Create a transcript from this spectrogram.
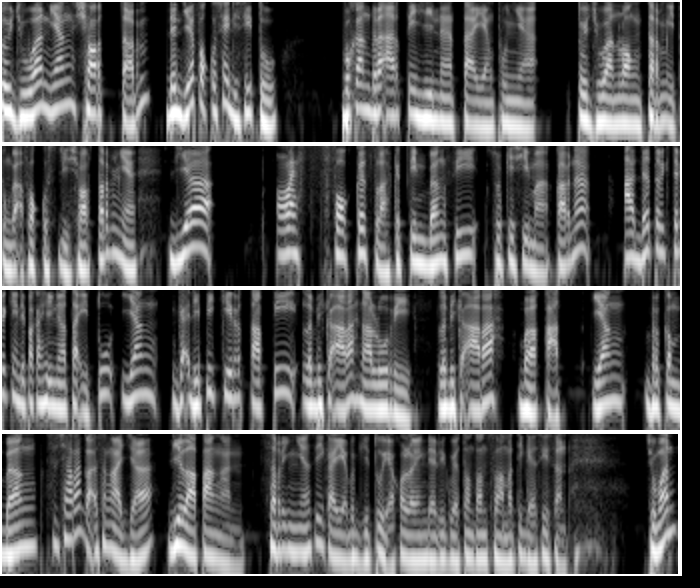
tujuan yang short term, dan dia fokusnya di situ. Bukan berarti Hinata yang punya tujuan long term itu nggak fokus di short termnya. Dia less fokus lah ketimbang si Tsukishima. Karena ada trik-trik yang dipakai Hinata itu yang nggak dipikir, tapi lebih ke arah naluri. Lebih ke arah bakat yang berkembang secara nggak sengaja di lapangan. Seringnya sih kayak begitu ya kalau yang dari gue tonton selama tiga season. Cuman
